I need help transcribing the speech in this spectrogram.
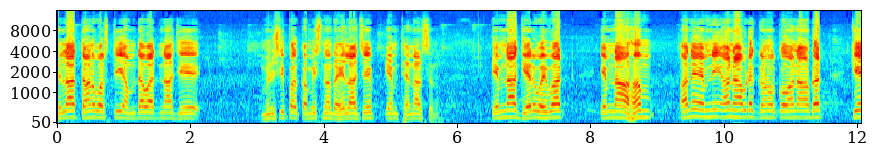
છેલ્લા ત્રણ વર્ષથી અમદાવાદના જે મ્યુનિસિપલ કમિશનર રહેલા છે એમ થેનારસન. એમના ગેરવહીવટ, એમના અહમ અને એમની અનાવડત ગણો તો અનાવડત કે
